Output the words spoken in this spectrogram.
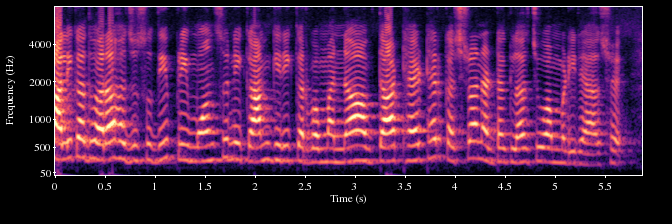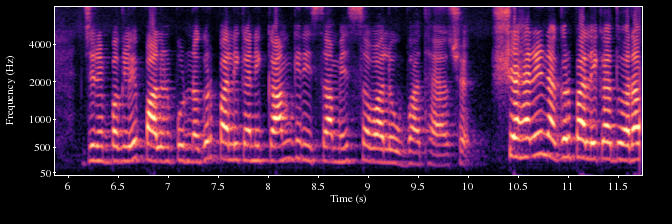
પાલિકા દ્વારા હજુ સુધી પ્રી મોન્સૂનની કામગીરી કરવામાં ન આવતા ઠેર ઠેર કચરાના ઢગલા જોવા મળી રહ્યા છે, જેને પગલે પાલનપુર નગરપાલિકાની કામગીરી સામે સવાલો ઊભા થયા છે. શહેરની નગરપાલિકા દ્વારા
